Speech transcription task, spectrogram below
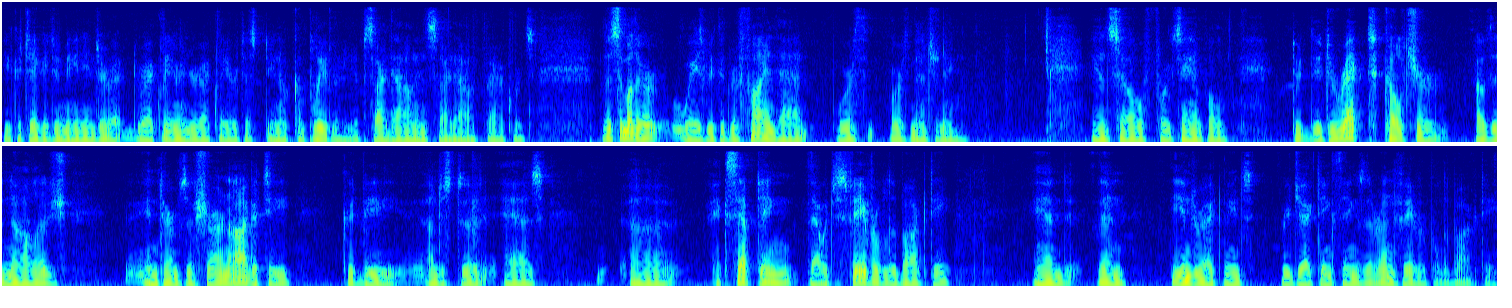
you could take it to mean indirect, directly or indirectly, or just you know completely upside down, inside out, backwards. But there's some other ways we could refine that worth worth mentioning. And so, for example, the direct culture of the knowledge, in terms of Sharanagati, could be understood as uh, accepting that which is favorable to bhakti and then the indirect means rejecting things that are unfavorable to bhakti.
